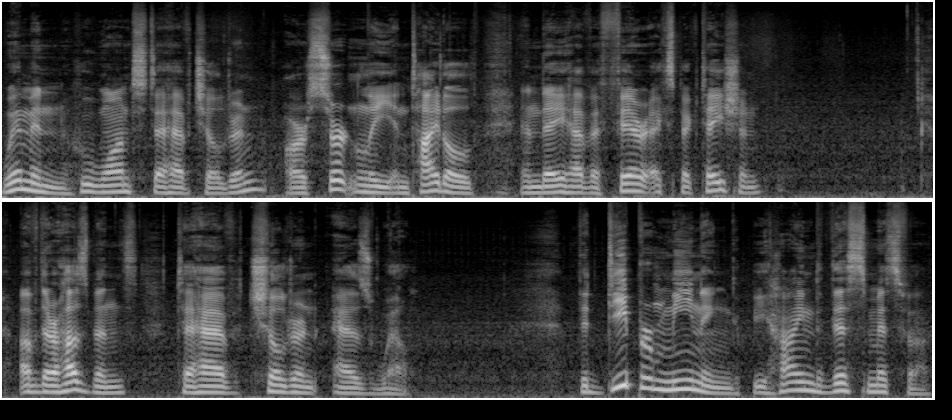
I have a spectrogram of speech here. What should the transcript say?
women who want to have children are certainly entitled and they have a fair expectation of their husbands to have children as well. The deeper meaning behind this mitzvah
